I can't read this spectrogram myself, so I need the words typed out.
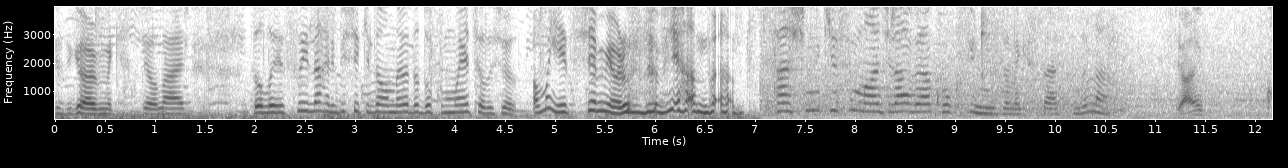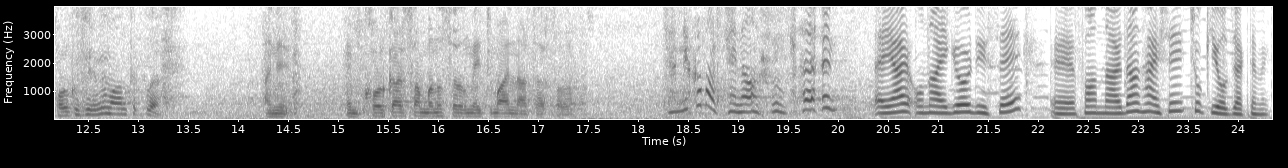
bizi görmek istiyorlar. Dolayısıyla hani bir şekilde onlara da dokunmaya çalışıyoruz. Ama yetişemiyoruz da bir yandan. Sen şimdi kesin macera veya korku filmi izlemek istersin değil mi? Yani korku filmi mantıklı. Hani hem korkarsan bana sarılma ihtimalin artar falan. Ya ne kadar fenasın sen. Eğer onay gördüyse e, fanlardan her şey çok iyi olacak demek.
